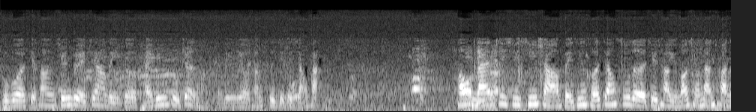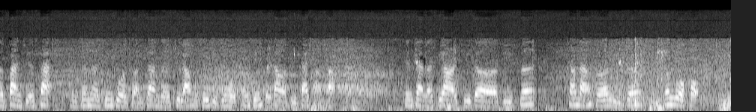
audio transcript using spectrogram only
不过，解放军队这样的一个排兵布阵啊，肯定也有他们自己的想法。好，我们来继续欣赏北京和江苏的这场羽毛球男团的半决赛。李真呢，经过短暂的治疗和休息之后，重新回到了比赛场上。现在呢，第二局的比分，张楠和李根五分落后。嗯。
